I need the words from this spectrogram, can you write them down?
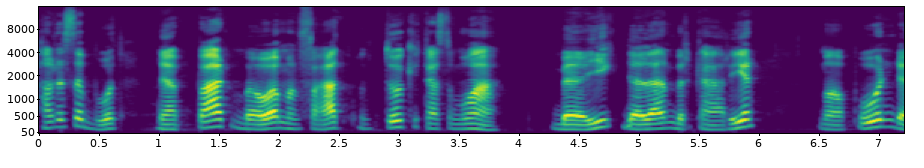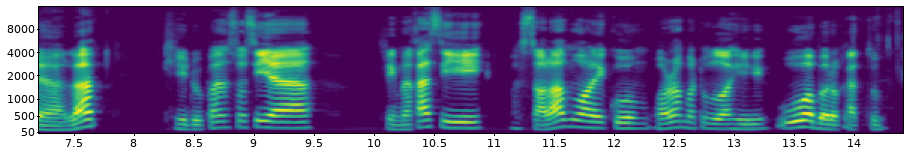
hal tersebut dapat membawa manfaat untuk kita semua, baik dalam berkarir maupun dalam kehidupan sosial. Terima kasih. Wassalamualaikum warahmatullahi wabarakatuh.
